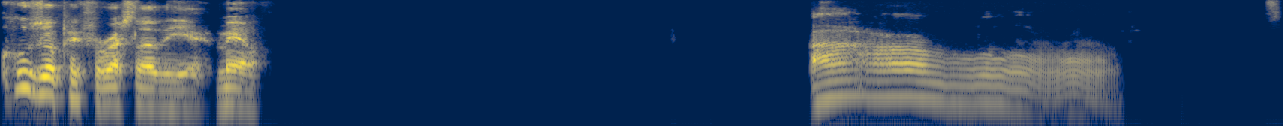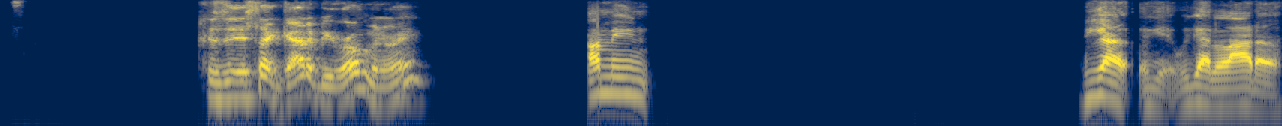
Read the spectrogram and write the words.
who who's your pick for wrestler of the year? Male. Uh, Because it's like gotta be Roman, right? I mean, we got again, we got a lot of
